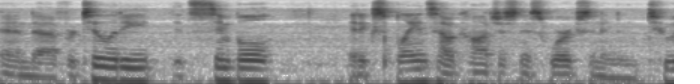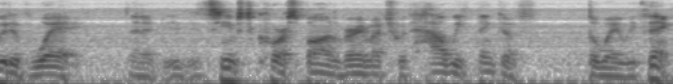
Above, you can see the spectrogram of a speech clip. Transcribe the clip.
and uh, fertility. It's simple. It explains how consciousness works in an intuitive way, and it, it seems to correspond very much with how we think of the way we think.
